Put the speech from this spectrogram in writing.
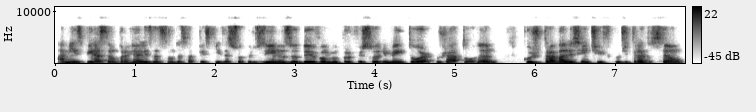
A minha inspiração para a realização dessa pesquisa sobre os hinos eu devo ao meu professor e mentor, o Jato Torrano, cujo trabalho científico de tradução,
